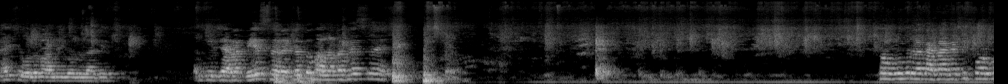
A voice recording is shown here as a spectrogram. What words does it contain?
খাইছে বলে ভালো ভালো লাগে। যারা বেচছে এটা তো ভালোটা বেচছে। তো বন্ধুরা, কাটাকাটি পর্ব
